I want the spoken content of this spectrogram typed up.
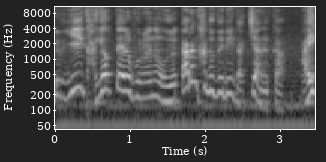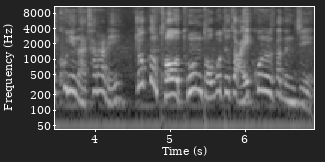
이 가격대를 보면은 오히려 다른 카드들이 낫지 않을까. 아이콘이나 차라리 조금 더 돈 더 보태서 아이콘을 사든지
